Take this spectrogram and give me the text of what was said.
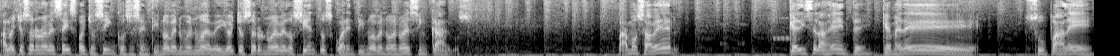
al 809-685-6999 y 809-249-99 sin cargos. Vamos a ver qué dice la gente que me dé su palé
